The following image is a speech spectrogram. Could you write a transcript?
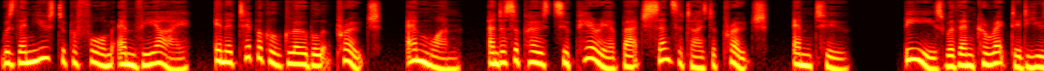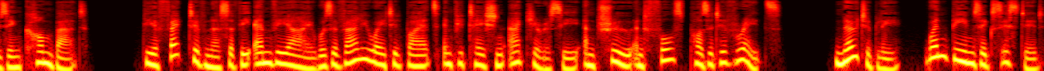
was then used to perform MVI, in a typical global approach, M1 and a supposed superior batch sensitized approach, M2. Bs were then corrected using ComBat. The effectiveness of the MVI was evaluated by its imputation accuracy and true and false positive rates. Notably, when BEAMs existed,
